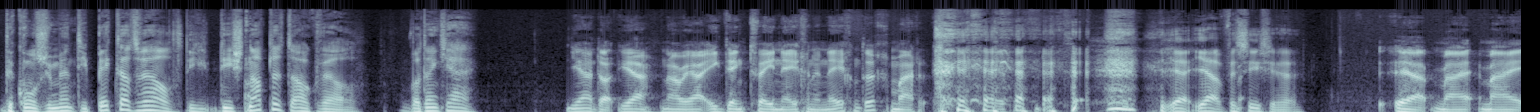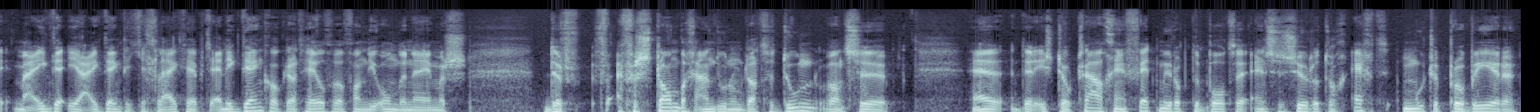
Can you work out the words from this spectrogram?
de consument die pikt dat wel. Die, die snapt het ook wel. Wat denk jij? Ja, dat, ja, nou ja, ik denk 2,99, maar... ja, ja, precies. Ja. Ja, maar, maar, maar ik, ja, ik denk dat je gelijk hebt. En ik denk ook dat heel veel van die ondernemers er verstandig aan doen om dat te doen. Want ze, hè, er is totaal geen vet meer op de botten. En ze zullen toch echt moeten proberen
